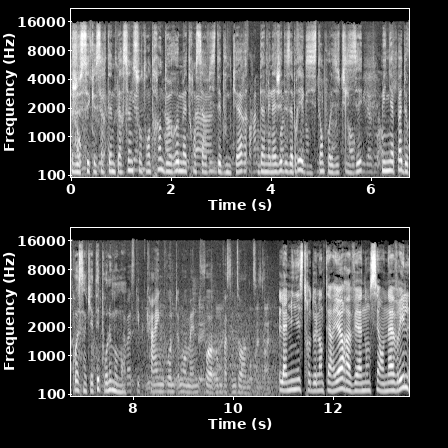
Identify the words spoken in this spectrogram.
Je sais que certaines personnes sont en train de remettre en service des bunkers, d'aménager des abris existants pour les utiliser, mais il n'y a pas de quoi s'inquiéter pour le moment. La ministre de l'Intérieur avait annoncé en avril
